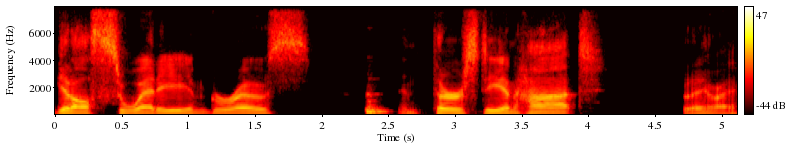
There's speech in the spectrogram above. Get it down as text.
get all sweaty and gross and thirsty and hot. But anyway,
